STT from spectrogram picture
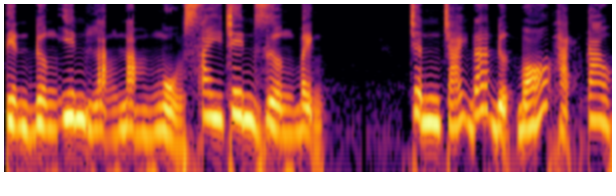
Tiền đường yên lặng nằm ngủ say trên giường bệnh. Chân trái đã được bó thạch cao.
